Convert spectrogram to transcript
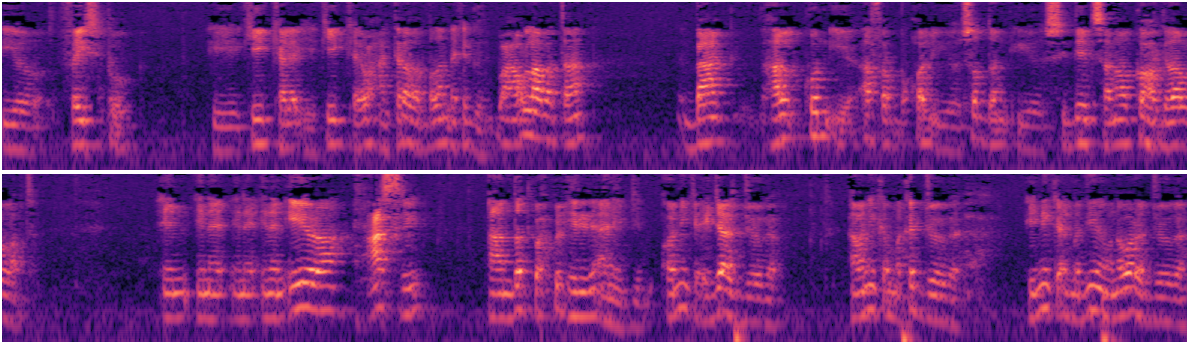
iyo facebook iyo kii kale iyo kii kale. Waxaan tirada badan ka gudub. Waxaa u laabataan baag hal kun iyo afar boqol iyo soddon iyo sideed sano ka hor gadaal u laabta in ina ina in an era casri aan dadka wax ku xiriirin aanay jirin oo ninka xijaaz jooga ama ninka maka jooga iyo ninka almadiina munawara jooga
